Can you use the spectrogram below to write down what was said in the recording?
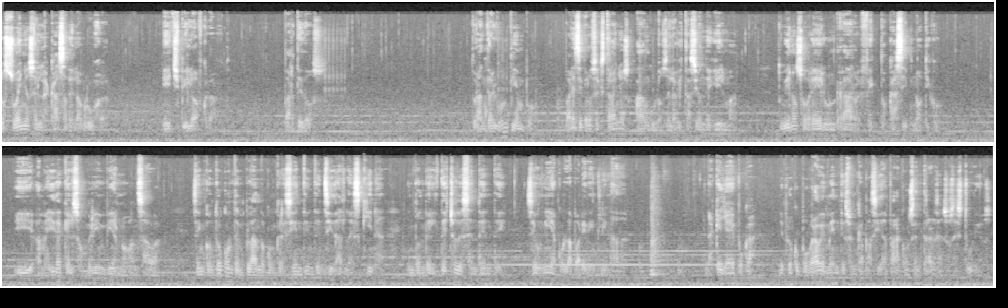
Los sueños en la casa de la bruja. H.P. Lovecraft. Parte 2. Durante algún tiempo, parece que los extraños ángulos de la habitación de Gilman tuvieron sobre él un raro efecto casi hipnótico. Y a medida que el sombrío invierno avanzaba, se encontró contemplando con creciente intensidad la esquina en donde el techo descendente se unía con la pared inclinada. En aquella época, le preocupó gravemente su incapacidad para concentrarse en sus estudios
